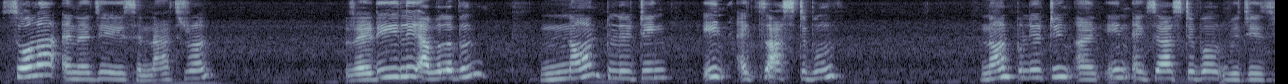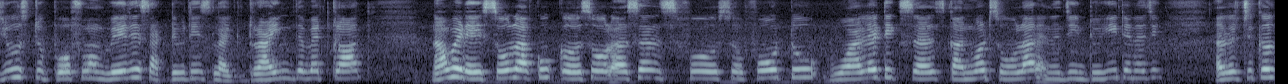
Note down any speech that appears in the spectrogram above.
Solar energy is natural readily available non-polluting inexhaustible non-polluting and inexhaustible which is used to perform various activities like drying the wet cloth nowadays solar cooker solar cells photovoltaic cells convert solar energy into heat energy electrical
